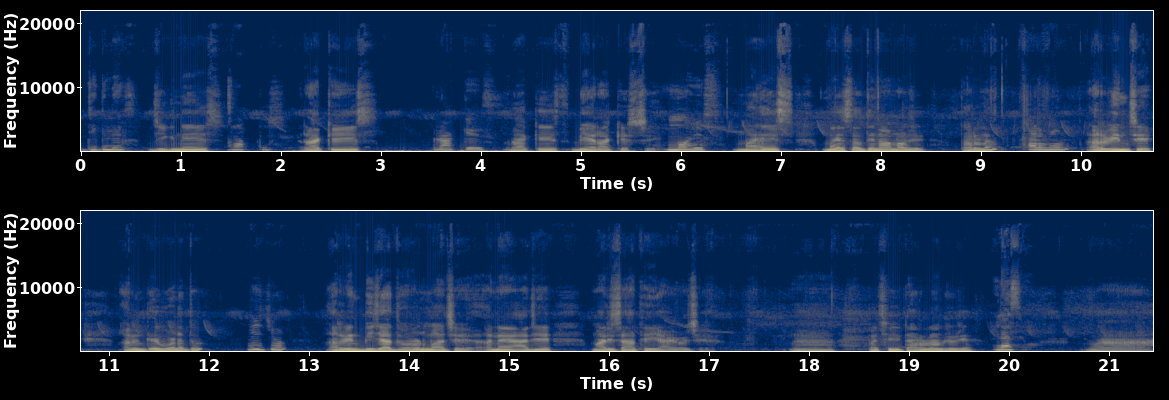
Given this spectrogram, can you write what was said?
જિગ્નેશ. જિગ્નેશ. રાકેશ. રાકેશ. રાકેશ. રાકેશ બે રાકેશ છે. મહેશ. મહેશ મહેશ સૌથી નાનો છે. તારું નામ? અરવિંદ. અરવિંદ છે. અરવિંદ કયું ભણે તું બીજું. અરવિંદ બીજા ધોરણમાં છે અને આજે મારી સાથે આવ્યો છે. પછી તારું નામ શું છે? વાહ.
